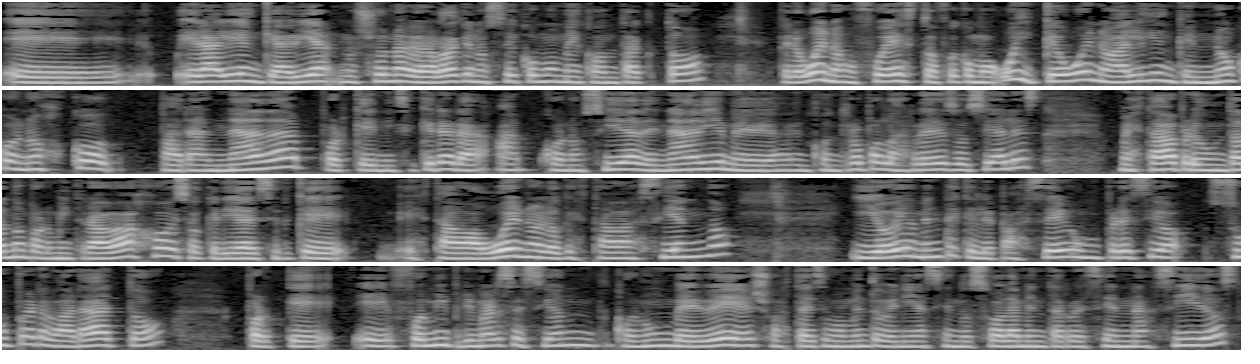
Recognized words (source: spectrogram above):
Eh, era alguien que había, yo la verdad que no sé cómo me contactó, pero bueno, fue esto, fue como, uy, qué bueno, alguien que no conozco para nada, porque ni siquiera era ah, conocida de nadie, me encontró por las redes sociales, me estaba preguntando por mi trabajo, eso quería decir que estaba bueno lo que estaba haciendo, y obviamente que le pasé un precio súper barato, porque eh, fue mi primera sesión con un bebé, yo hasta ese momento venía siendo solamente recién nacidos,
